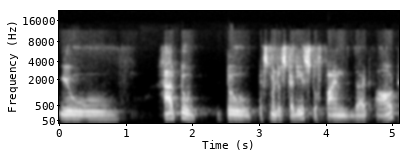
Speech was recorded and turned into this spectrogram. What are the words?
you have to do experimental studies to find that out.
